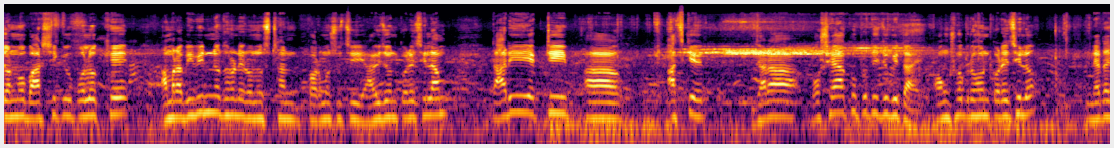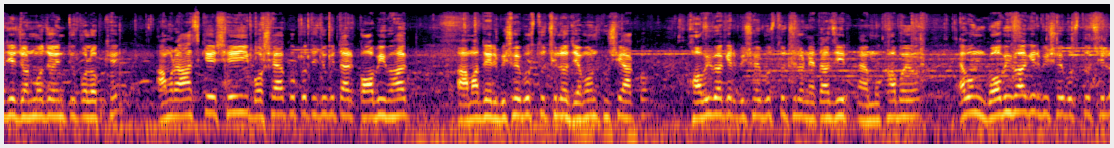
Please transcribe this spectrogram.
জন্মবার্ষিকী উপলক্ষে আমরা বিভিন্ন ধরনের অনুষ্ঠান কর্মসূচি আয়োজন করেছিলাম। তারই একটি আজকের যারা বসে আঁকু প্রতিযোগিতায় অংশগ্রহণ করেছিল নেতাজির জন্মজয়ন্তী উপলক্ষে, আমরা আজকে সেই বসে আঁকু প্রতিযোগিতার ক বিভাগ আমাদের বিষয়বস্তু ছিল যেমন খুশি আঁকো খ বিভাগের বিষয়বস্তু ছিল নেতাজির মুখাবয়ব এবং গ বিভাগের বিষয়বস্তু ছিল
